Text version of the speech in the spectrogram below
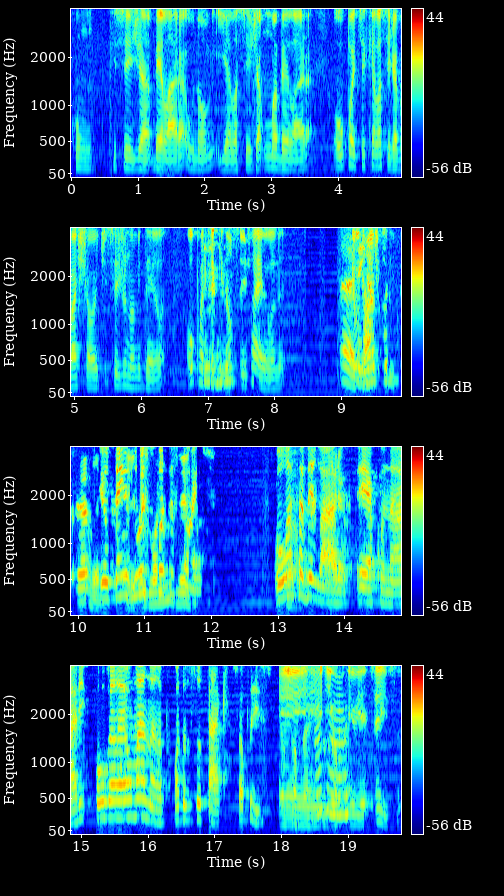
com que seja Belara o nome e ela seja uma Belara ou pode ser que ela seja Vachot, seja o nome dela. Ou pode ser que não seja ela, né? É, eu, acho que... é, eu tenho Ele duas posições. Ou ah. essa Belara é a Konari, ou ela é uma anã, por conta do sotaque. Só por isso. É, eu, eu, eu ia dizer isso.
